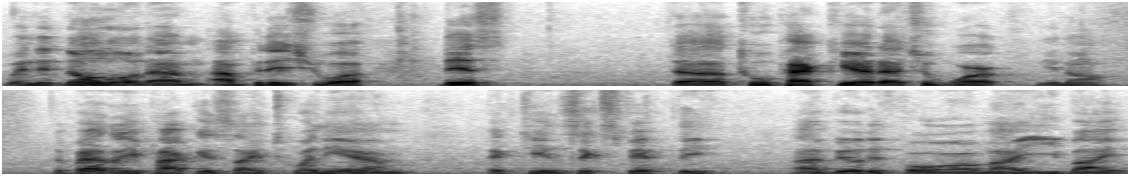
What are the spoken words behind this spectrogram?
When it no load I'm, I'm pretty sure this the two pack here that should work you know. The battery pack is like 20 amp 18650 I built it for my e-bike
